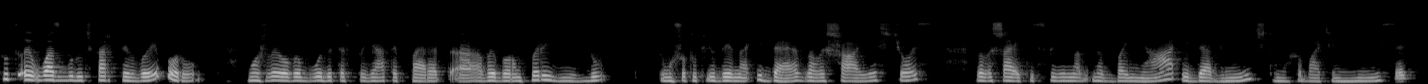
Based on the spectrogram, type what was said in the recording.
Тут е, у вас будуть карти вибору. Можливо, ви будете стояти перед е, вибором переїзду, тому що тут людина іде, залишає щось, залишає якісь свої надбання, іде в ніч, тому що бачить місяць.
